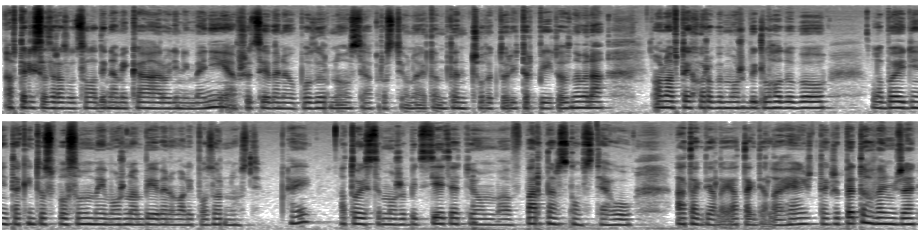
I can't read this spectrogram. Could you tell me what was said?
a vtedy sa zrazu celá dynamika rodiny mení a všetci jej venujú pozornosť a proste ona je tam ten človek, ktorý trpí. To znamená, ona v tej chorobe môže byť dlhodobo, lebo jedine takýmto spôsobom jej možno, aby jej venovali pozornosť. Hej? A to isté môže byť s dieťaťom v partnerskom vzťahu a tak ďalej a tak ďalej. Hej? Takže preto hovorím, že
